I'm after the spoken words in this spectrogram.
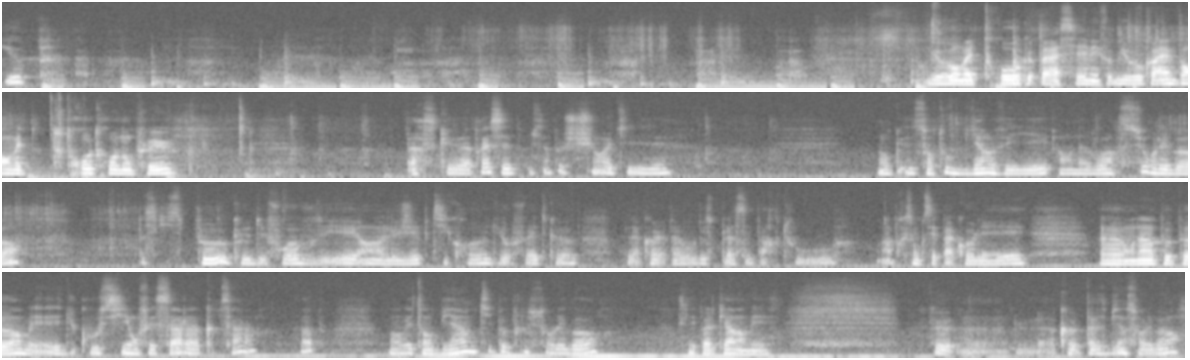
Youp. Mieux vaut en mettre trop que pas assez, mais il faut mieux vaut quand même pas en mettre trop trop non plus. Parce que après c'est un peu chiant à utiliser. Donc surtout bien veiller à en avoir sur les bords. Parce qu'il se peut que des fois vous ayez un léger petit creux dû au fait que la colle n'a pas voulu se placer partout. On a l'impression que c'est pas collé. Euh, on a un peu peur, mais du coup si on fait ça là, comme ça là, hop, en mettant bien un petit peu plus sur les bords, ce n'est pas le cas, hein, mais que euh, la colle passe bien sur les bords,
